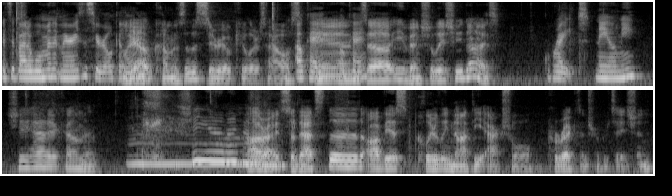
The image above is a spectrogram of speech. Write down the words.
It's about a woman that marries a serial killer. yep, comes to the serial killer's house. Okay, and okay. Uh, eventually she dies. Great. Naomi? She had it coming. She- had it coming. All right, so that's the obvious, clearly not the actual correct interpretation.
